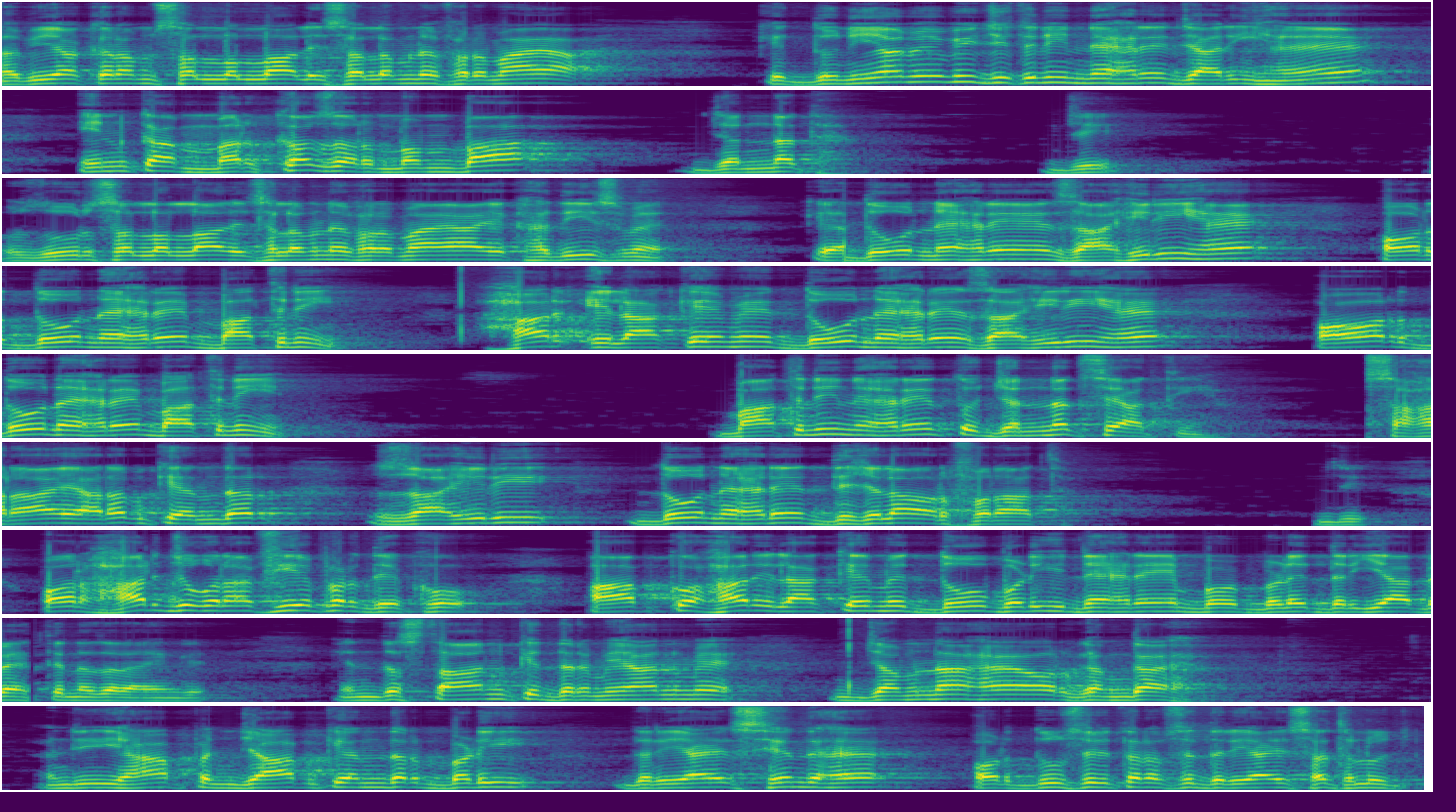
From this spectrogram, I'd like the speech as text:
نبی کرم صلی اللہ علیہ وسلم نے فرمایا کہ دنیا میں بھی جتنی نہریں جاری ہیں، ان کا مرکز اور منبع جنت ہے۔ جی حضور صلی اللہ علیہ وسلم نے فرمایا ایک حدیث میں کہ دو نہریں ظاہری ہیں اور دو نہریں باطنی۔ ہر علاقے میں دو نہریں ظاہری ہیں اور دو نہریں باطنی باطنی نہریں تو جنت سے آتی ہیں۔ صحرائے عرب کے اندر ظاہری دو نہریں دجلا اور فرات جی اور ہر جغرافیے پر دیکھو، آپ کو ہر علاقے میں دو بڑی نہریں بڑے دریا بہتے نظر آئیں گے۔ ہندوستان کے درمیان میں جمنا ہے اور گنگا ہے۔ ہاں جی یہاں پنجاب کے اندر بڑی دریائے سندھ ہے۔ اور دوسری طرف سے دریائے ستلج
